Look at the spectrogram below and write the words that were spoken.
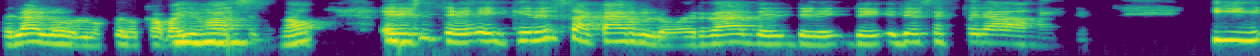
¿verdad? Lo, que los caballos hacen, ¿no? Este, quieren sacarlo, ¿verdad? De, de, desesperadamente. Y,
